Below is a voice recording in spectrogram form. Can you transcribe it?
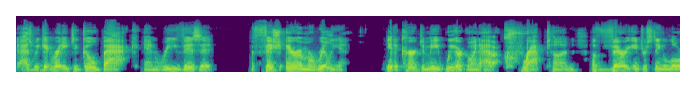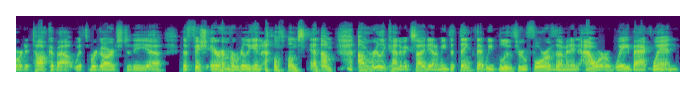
as we get ready to go back and revisit the fish era Marillion, it occurred to me we are going to have a crap ton of very interesting lore to talk about with regards to the uh, the Fish era Marillion albums, and I'm I'm really kind of excited. I mean, to think that we blew through four of them in an hour way back when,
